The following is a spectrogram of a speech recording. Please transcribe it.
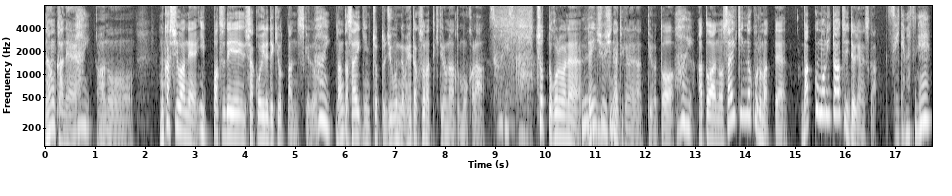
なんかね、はい、あのー昔はね一発で車庫入れできよったんですけど、はい、なんか最近ちょっと自分でも下手くそなってきてるなと思うからそうですか。ちょっとこれはね、うん、練習しないといけないなっていうのと、はい、あとあの最近の車ってバックモニターついてるじゃないですか。ついてますね。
